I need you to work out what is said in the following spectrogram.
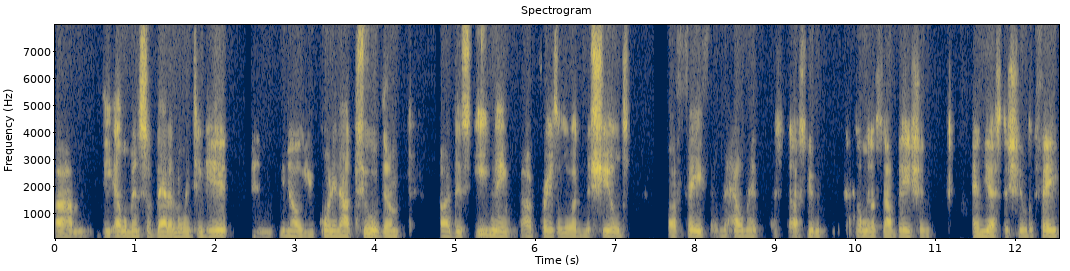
um, the elements of that anointing is and you know you pointed out two of them uh, this evening uh, praise the lord and the shield of faith and the helmet uh, excuse me helmet of salvation and yes the shield of faith.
